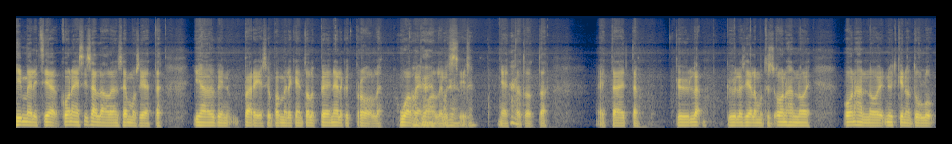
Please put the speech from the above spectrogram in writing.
himmelit siellä koneen sisällä olen semmoisia, että ihan hyvin pärjäsi jopa melkein tuolle P40 Prolle, Huawei-mallille okay, okay, siis. Okay. Että, tota, että, että kyllä, kyllä siellä, mutta siis onhan noin, onhan noi, nytkin on tullut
